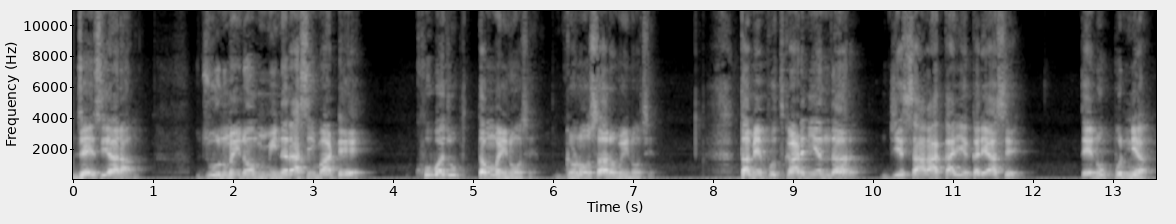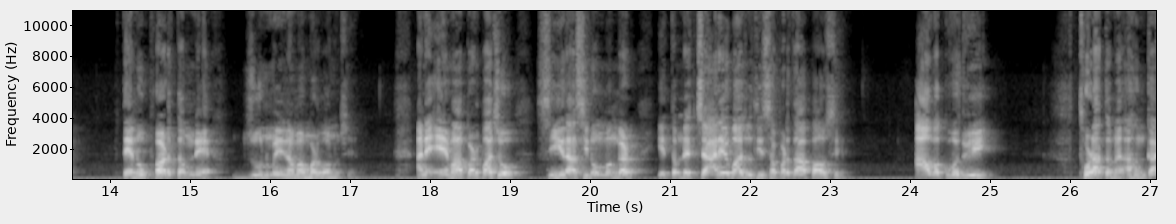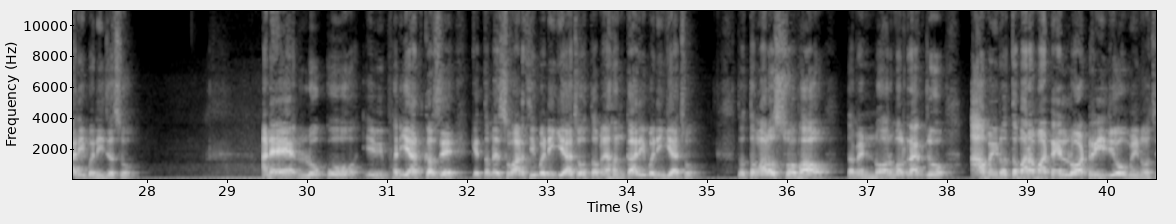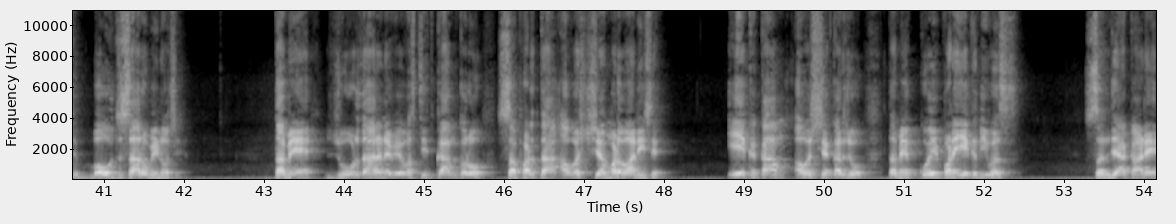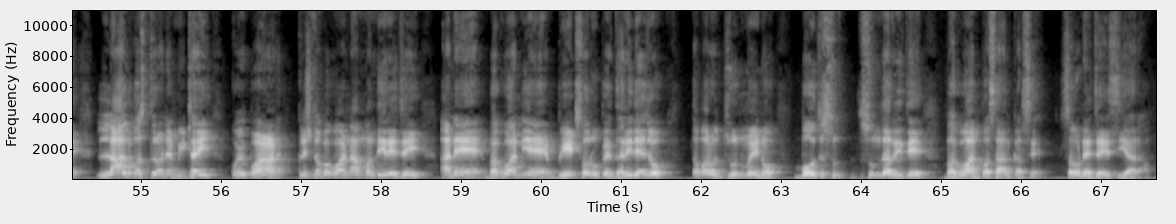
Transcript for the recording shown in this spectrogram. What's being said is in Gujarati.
જય સિયારામ. જૂન મહિનો મીન રાશિ માટે ખૂબ જ ઉત્તમ મહિનો છે. ઘણો સારો મહિનો છે. તમે ભૂતકાળની અંદર જે સારા કાર્ય કર્યા છે, તેનું પુણ્ય, તેનું ફળ તમને જૂન મહિનામાં મળવાનું છે. અને એમાં પણ પાછો સિંહ રાશિનો મંગળ એ તમને ચારે બાજુથી સફળતા અપાવશે. આવક વધવી, થોડા તમે અહંકારી બની જશો. અને લોકો એવી ફરિયાદ કરશે કે તમે સ્વાર્થી બની ગયા છો, તમે અહંકારી બની ગયા છો. તો તમારો સ્વભાવ તમે નોર્મલ રાખજો. આ મહિનો તમારા માટે લોટરી જેવો મહિનો છે, બહુ જ સારો મહિનો છે. તમે જોરદાર અને વ્યવસ્થિત કામ કરો, સફળતા અવશ્ય મળવાની છે. એક કામ અવશ્ય કરજો. તમે કોઈ પણ એક દિવસ સંધ્યાકાળે લાલ વસ્ત્ર અને મીઠાઈ કોઈ પણ કૃષ્ણ ભગવાનના મંદિરે જઈ અને ભગવાનને ભેટ સ્વરૂપે ધરી દેજો. તમારો જૂન મહિનો બહુ જ સુંદર રીતે ભગવાન પસાર કરશે. સૌને જય સિયારામ.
